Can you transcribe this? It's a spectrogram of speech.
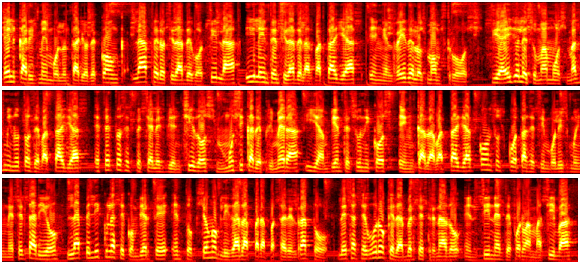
el carisma involuntario de Kong, la ferocidad de Godzilla y la intensidad de las batallas en El Rey de los Monstruos. Si a ello le sumamos más minutos de batallas, efectos especiales bien chidos, música de primera y ambientes únicos, en cada batalla con sus cuotas de simbolismo innecesario, la película se convierte en tu opción obligada para pasar el rato. Les aseguro que de haberse estrenado en cines de forma masiva,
